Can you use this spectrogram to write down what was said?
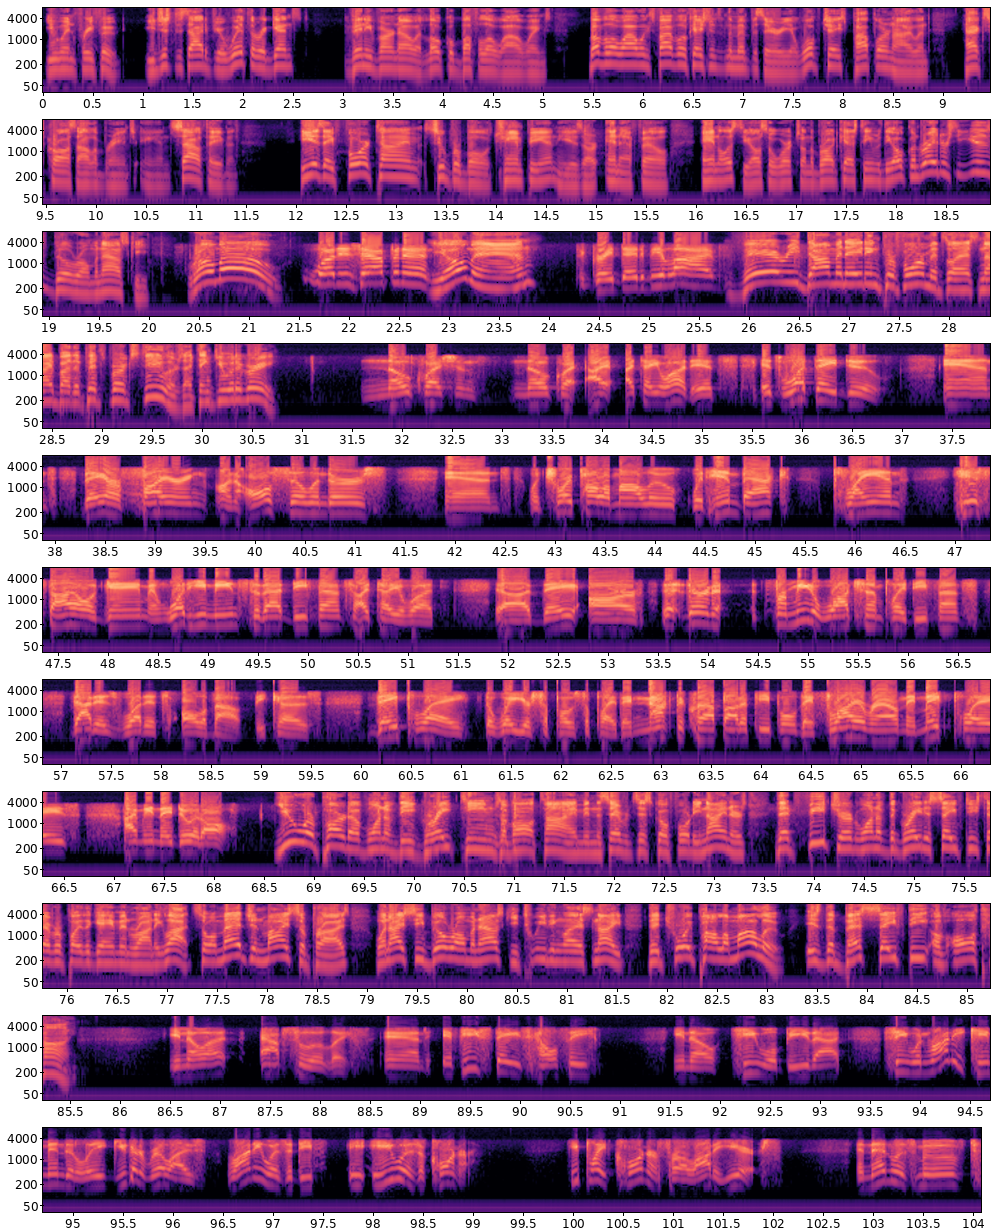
you win free food. You just decide if you're with or against Vinny Verno at local Buffalo Wild Wings. Buffalo Wild Wings, five locations in the Memphis area, Wolf Chase, Poplar and Highland, Hacks Cross, Olive Branch, and South Haven. He is a four-time Super Bowl champion. He is our NFL analyst. He also works on the broadcast team of the Oakland Raiders. He is Bill Romanowski. Romo! What is happening? Yo, man. It's a great day to be alive. Very dominating performance last night by the Pittsburgh Steelers. I think you would agree. No question. No question. I, I tell you what, it's it's what they do. And they are firing on all cylinders. And when Troy Polamalu, with him back, playing his style of game and what he means to that defense, I tell you what, uh, they are they're for me to watch them play defense. That is what it's all about because they play the way you're supposed to play. They knock the crap out of people. They fly around. They make plays. I mean, they do it all. You were part of one of the great teams of all time in the San Francisco 49ers that featured one of the greatest safeties to ever play the game in Ronnie Lott. So imagine my surprise when I see Bill Romanowski tweeting last night that Troy Polamalu is the best safety of all time. You know what? Absolutely. And if he stays healthy, you know, he will be that. See, when Ronnie came into the league, you got to realize Ronnie was a def- he, he was a corner. He played corner for a lot of years, and then was moved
